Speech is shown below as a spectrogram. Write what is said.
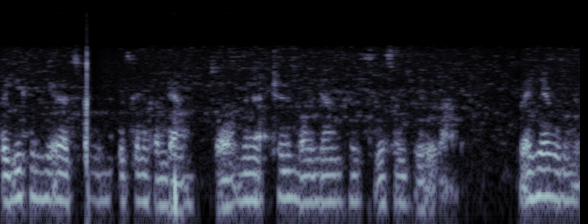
But you can hear it's coming, it's gonna come down. So I'm gonna turn the volume down because this sounds really loud. Right here we're gonna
